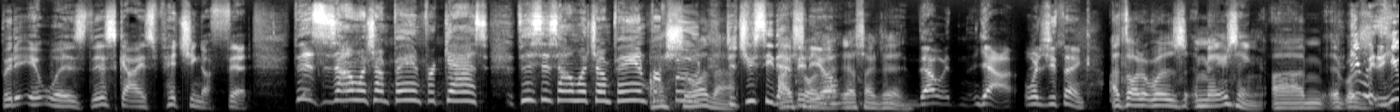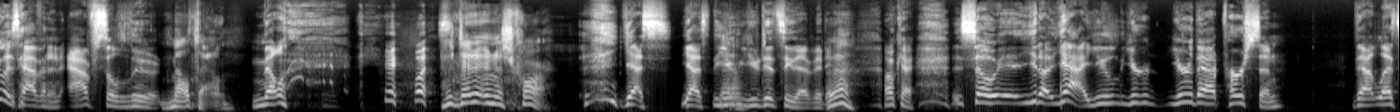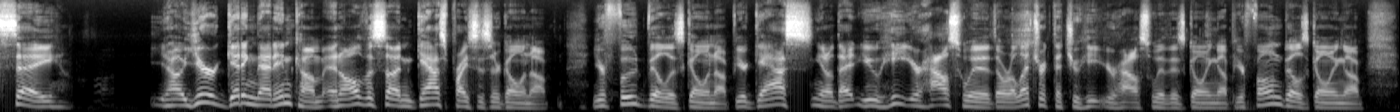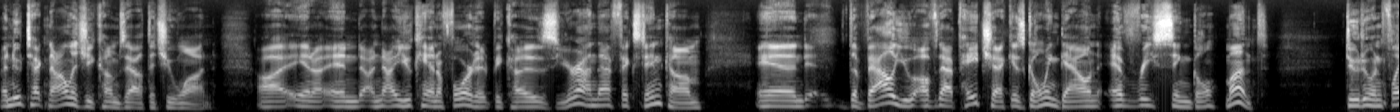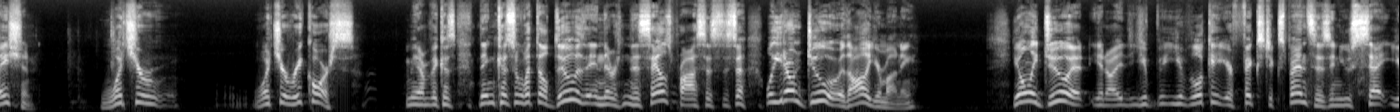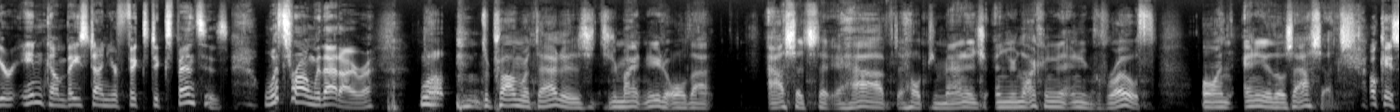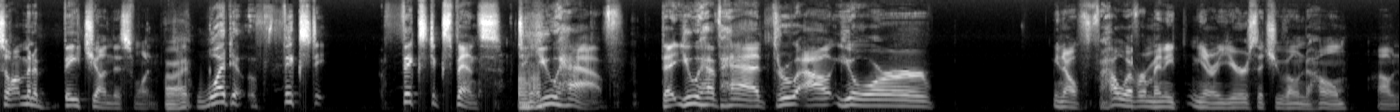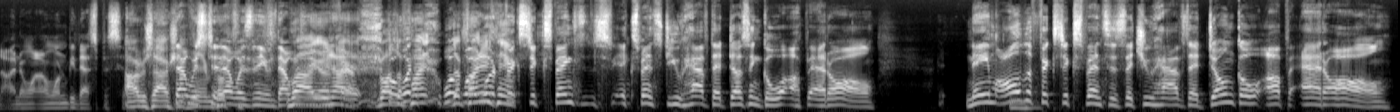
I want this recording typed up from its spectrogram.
but it was this guy's pitching a fit. This is how much I'm paying for gas. This is how much I'm paying for I food. saw that. Did you see that I video? saw that. Yes, I did. That was, yeah. What did you think? I thought it was amazing. Um, it was, He was he was having an absolute meltdown. melt. was, He did it in his car. yes, yes. Yeah. You you did see that video. Yeah. Okay. So you know, yeah, you you're you're that person that let's say you know, you're getting that income and all of a sudden gas prices are going up. Your food bill is going up. Your gas, you know, that you heat your house with or electric that you heat your house with is going up. Your phone bill is going up. A new technology comes out that you want. Uh, you know, and uh, now you can't afford it because you're on that fixed income and the value of that paycheck is going down every single month due to inflation. What's your what's your recourse? I mean, because then because what they'll do in their in the sales process is say, well, you don't do it with all your money. You only do it, you know, you you look at your fixed expenses and you set your income based on your fixed expenses. What's wrong with that, Ira? Well, the problem with that is you might need all that assets that you have to help you manage, and you're not going to get any growth on any of those assets. Okay, so I'm going to bait you on this one. All right. What fixed fixed expense do uh-huh. you have that you have had throughout your you know, however many, you know, years that you've owned a home? Oh no, I don't want. I don't want to be that specific. I was actually that was thinking that wasn't even that Well, wasn't even well, But the what, fun- what, the what- funny what thing- fixed expense expense do you have that doesn't go up at all? Name all the mm. fixed expenses that you have that don't go up at all.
